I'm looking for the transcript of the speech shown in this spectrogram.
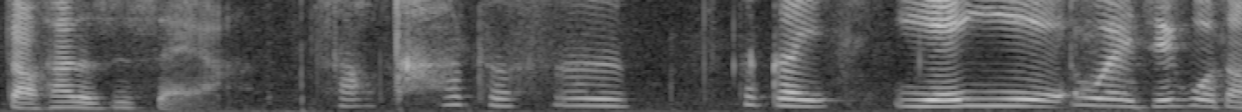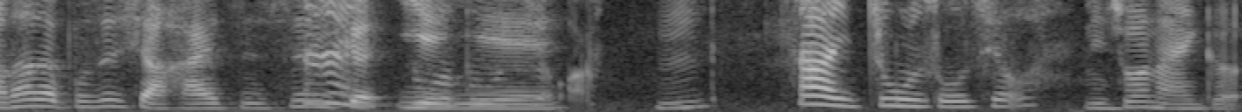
找他的是谁啊？找他的是那个爷爷，对，结果找他的不是小孩子，是一个爷爷。啊？嗯，他那里住了多久啊？你说哪一个？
